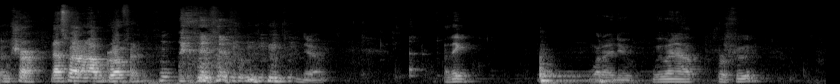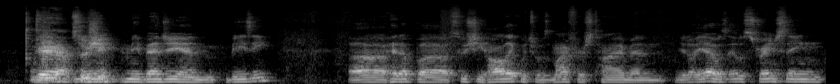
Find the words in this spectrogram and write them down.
I'm sure. That's why I don't have a girlfriend. Yeah. I think what I do. We went out for food. Damn. Sushi. Me, me Benji, and Beezy. Uh, hit up uh, Sushi Holic, which was my first time, and you know, yeah, it was it was strange seeing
